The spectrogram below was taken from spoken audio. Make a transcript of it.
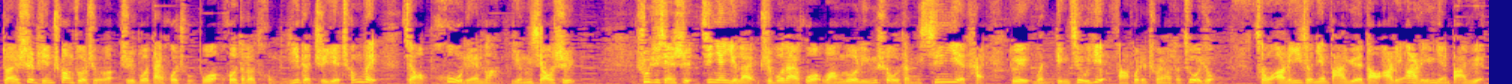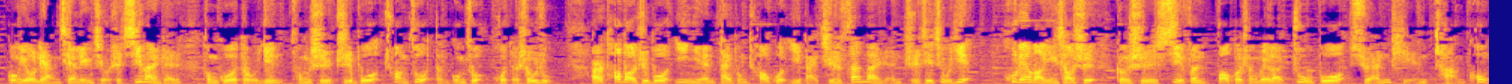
短视频创作者、直播带货主播获得了统一的职业称谓，叫“互联网营销师”。数据显示，今年以来，直播带货、网络零售等新业态对稳定就业发挥了重要的作用。从二零一九年八月到二零二零年八月，共有两千零九十七万人通过抖音从事直播、创作等工作获得收入，而淘宝直播一年带动超过一百七十三万人直接就业。互联网营销师更是细分，包括成为了助播、选品、场控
